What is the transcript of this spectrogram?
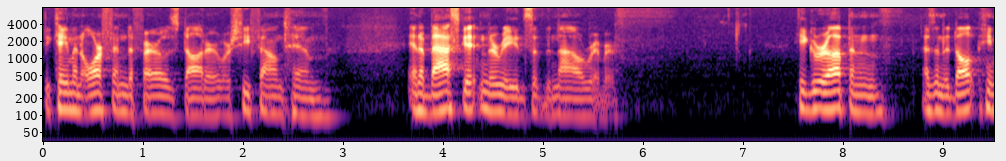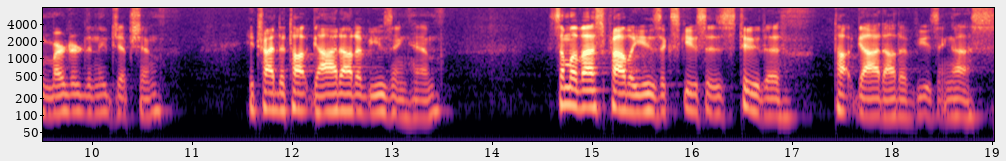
became an orphan to Pharaoh's daughter, where she found him in a basket in the reeds of the Nile River. He grew up, and as an adult, he murdered an Egyptian. He tried to talk God out of using him. Some of us probably use excuses too to talk God out of using us.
